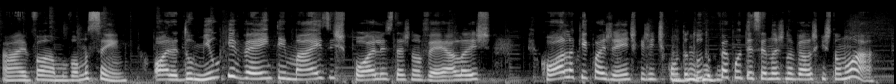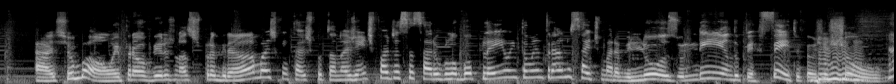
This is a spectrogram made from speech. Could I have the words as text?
Ai, vamos, vamos sim. Olha, domingo que vem tem mais spoilers das novelas. Cola aqui com a gente que a gente conta tudo o que vai acontecer nas novelas que estão no ar. Acho bom. E para ouvir os nossos programas, quem está escutando a gente pode acessar o Globoplay ou então entrar no site maravilhoso, lindo, perfeito que é o G-Show.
